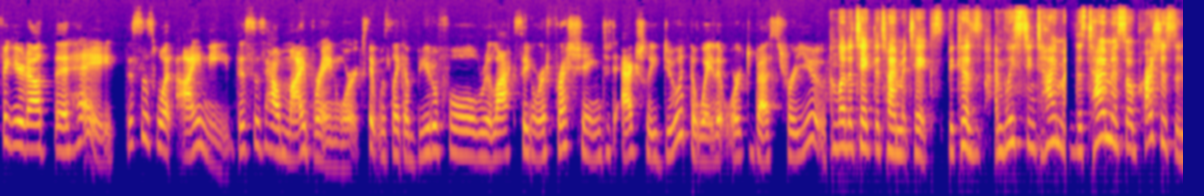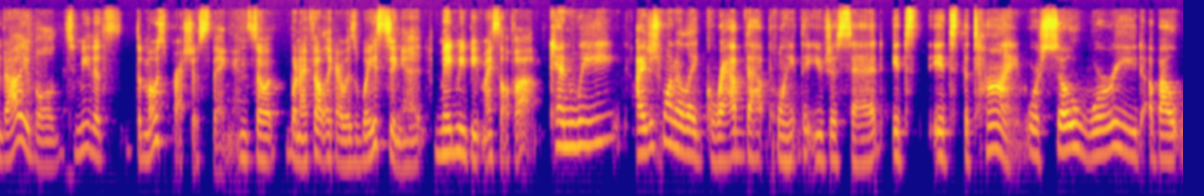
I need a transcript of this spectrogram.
figured out that, hey, this is what I need. This is how my brain works. It was like a beautiful, relaxing, refreshing to actually do it the way that worked best for you. And let it take the time it takes because I'm wasting time. This time is so precious and valuable. To me, that's the most precious thing. And so when I felt like I was wasting it, it made me beat myself up. can we i just want to like grab that point that you just said it's it's the time we're so worried about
